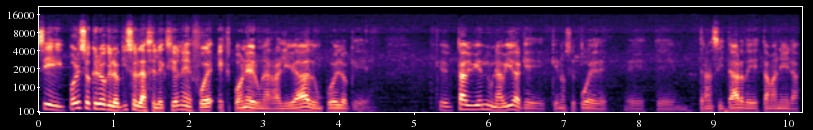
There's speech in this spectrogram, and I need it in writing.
Sí, por eso creo que lo que hizo en las elecciones fue exponer una realidad de un pueblo que, que está viviendo una vida que, no se puede este, transitar de esta manera.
